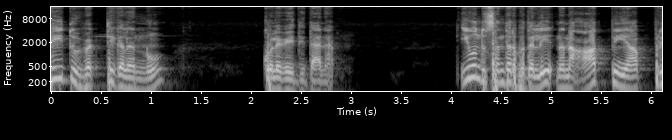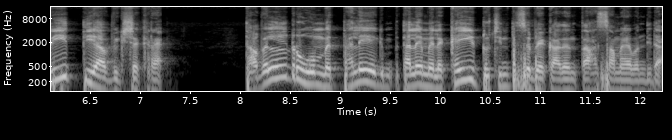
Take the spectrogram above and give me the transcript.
ಐದು ವ್ಯಕ್ತಿಗಳನ್ನು ಕೊಲೆಗೈದಿದ್ದಾನೆ. ಈ ಒಂದು ಸಂದರ್ಭದಲ್ಲಿ ನನ್ನ ಆತ್ಮೀಯ ಪ್ರೀತಿಯ ವೀಕ್ಷಕರೇ, ತಾವೆಲ್ಲರೂ ಒಮ್ಮೆ ತಲೆ ತಲೆ ಮೇಲೆ ಕೈ ಇಟ್ಟು ಚಿಂತಿಸಬೇಕಾದಂತಹ ಸಮಯ ಬಂದಿದೆ.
